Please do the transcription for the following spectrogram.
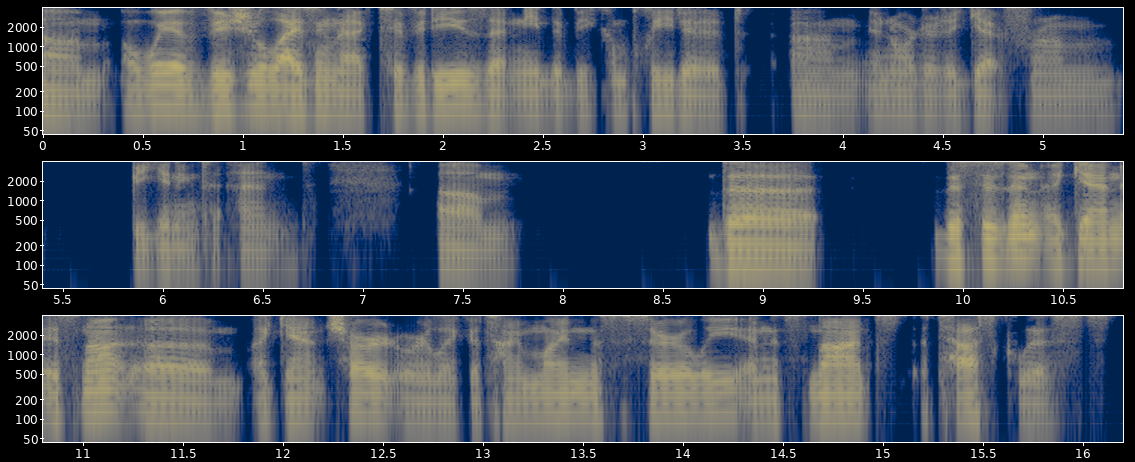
um, a way of visualizing the activities that need to be completed um, in order to get from beginning to end. Um, the this isn't again it's not um, a gantt chart or like a timeline necessarily and it's not a task list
